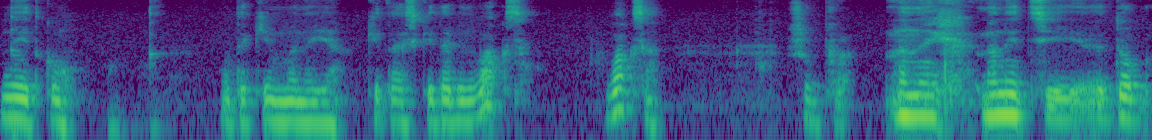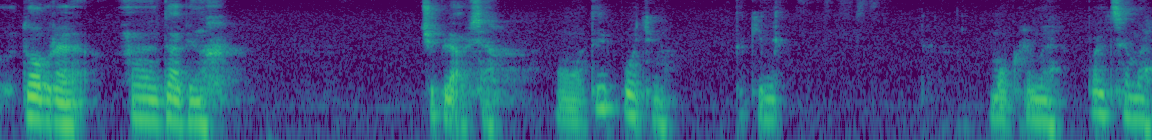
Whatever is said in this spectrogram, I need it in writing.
нитку. Отакий в мене є китайський дабін вакс. Вакса. щоб на них на нитці доб- добре е, дабінг чіплявся. От, і потім такими мокрими пальцями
